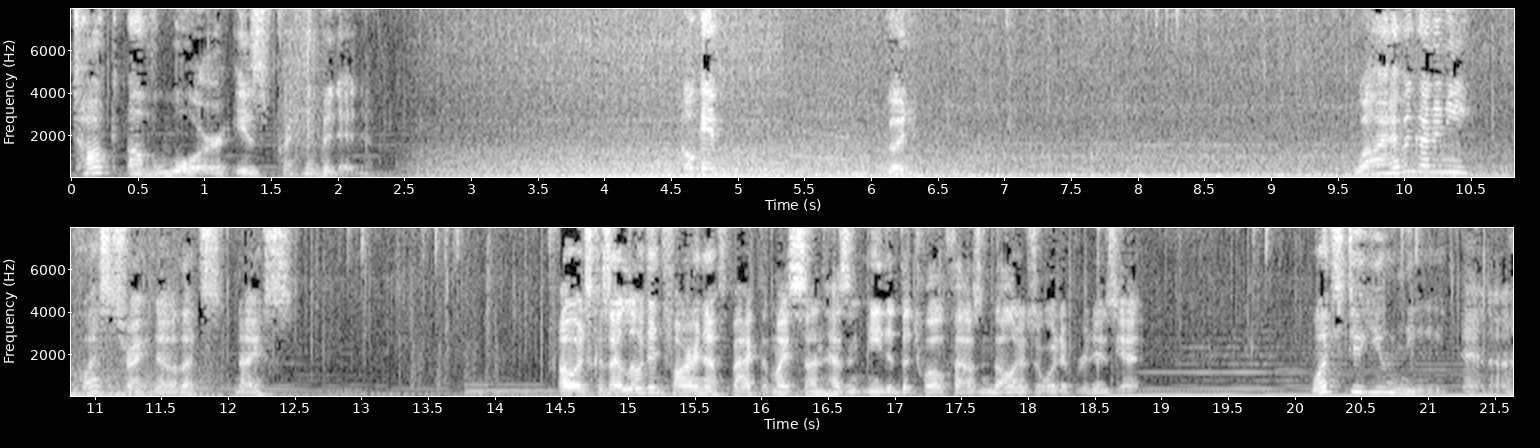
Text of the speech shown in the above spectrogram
Talk of war is prohibited. Okay. Good. Well, I haven't got any quests right now. That's nice. Oh, it's because I loaded far enough back that my son hasn't needed the $12,000 or whatever it is yet. What do you need, Anna?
